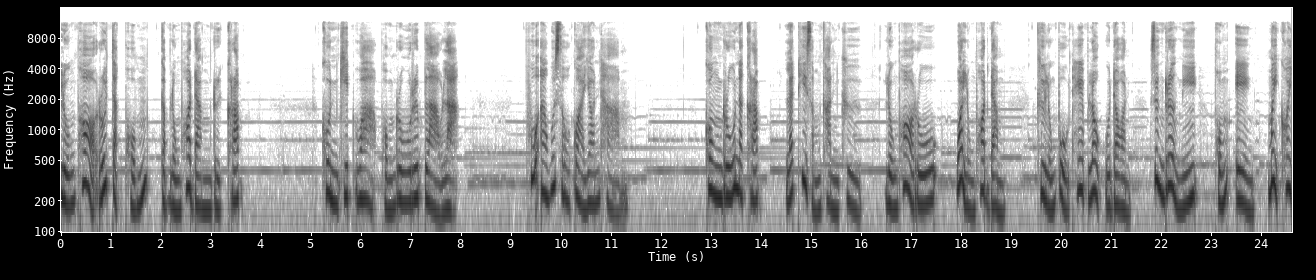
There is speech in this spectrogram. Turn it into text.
หลวงพ่อรู้จักผมกับหลวงพ่อดำหรือครับ คุณคิดว่าผมรู้หรือเปล่าล่ะ ผู้อาวุโสกว่าย้อนถาม คงรู้นะครับ และที่สำคัญคือ หลวงพ่อรู้ว่าหลวงพ่อดำคือหลวงปู่เทพโลกอุดร ซึ่งเรื่องนี้ผมเอง ไม่ค่อย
